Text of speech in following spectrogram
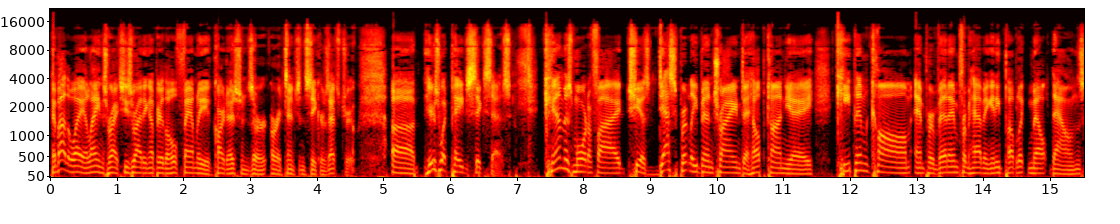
And by the way, Elaine's right. She's writing up here the whole family of Kardashians are, are attention seekers. That's true. Uh, here's what page six says. Kim is mortified. She has desperately been trying to help Kanye keep him calm and prevent him from having any public meltdowns.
